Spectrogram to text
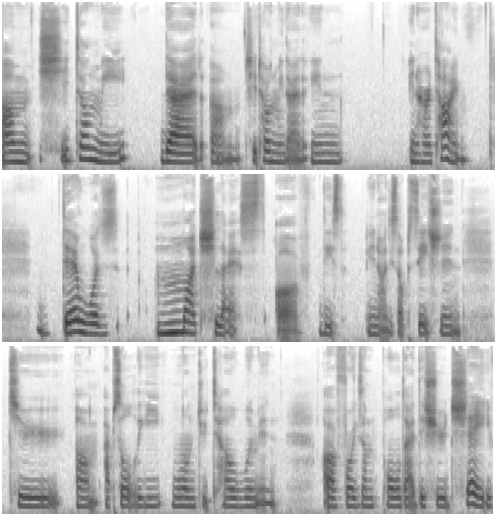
um, she told me that um, she told me that in in her time there was much less of this you know this obsession to um, absolutely want to tell women uh, for example that they should shave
